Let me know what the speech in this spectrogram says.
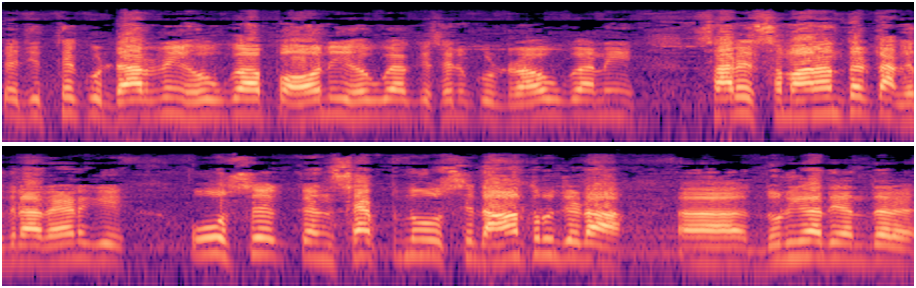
ਕਿ ਜਿੱਥੇ ਕੋਈ ਡਰ ਨਹੀਂ ਹੋਊਗਾ ਭੌ ਨਹੀਂ ਹੋਊਗਾ ਕਿਸੇ ਨੂੰ ਕੋਈ ਡਰਾਊਗਾ ਨਹੀਂ ਸਾਰੇ ਸਮਾਨਾਂਤਰ ਢੰਗ ਦੇ ਨਾਲ ਰਹਿਣਗੇ ਉਸ ਕਨਸੈਪਟ ਨੂੰ ਉਸ ਸਿਧਾਂਤ ਨੂੰ ਜਿਹੜਾ ਅ, ਦੁਨੀਆ ਦੇ ਅੰਦਰ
